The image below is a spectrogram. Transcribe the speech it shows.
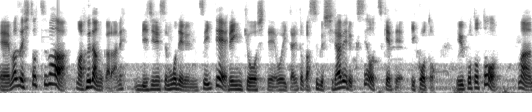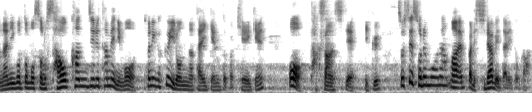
えー、まず一つは、まあ普段からね、ビジネスモデルについて勉強しておいたりとか、すぐ調べる癖をつけていこうということと、まあ何事もその差を感じるためにも、とにかくいろんな体験とか経験、をたくさんしていく。そしてそれもね、まあやっぱり調べたりとか、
